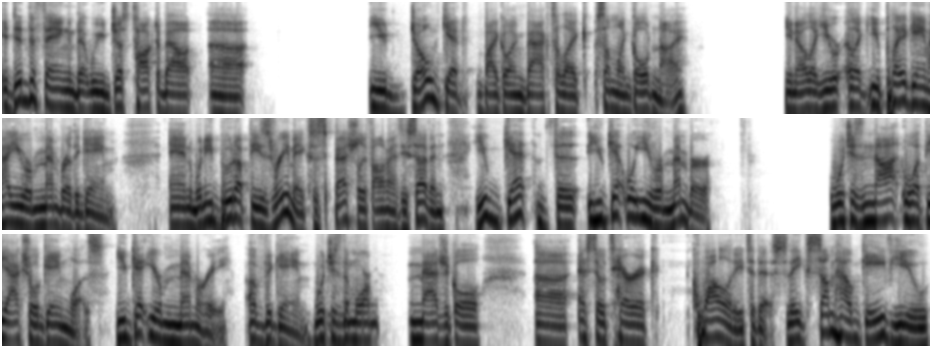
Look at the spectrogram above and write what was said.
it did the thing that we just talked about. Uh, you don't get by going back to like something like GoldenEye. You know, like you like you play a game how you remember the game. And when you boot up these remakes, especially Final Fantasy VII, you get the you get what you remember, which is not what the actual game was. You get your memory of the game, which is the more magical, uh, esoteric quality to this. They somehow gave you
